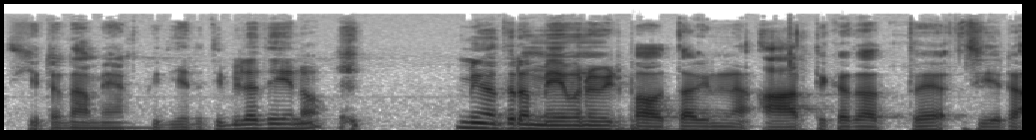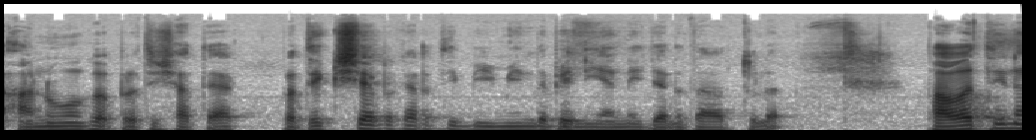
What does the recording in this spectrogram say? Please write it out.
සිට නමයක් විදිහට තිබිල තියෙනවා මේ අතර මේ වන විට පවත්තාගෙන ආර්ථික තත්ත්වය සියට අනුවක ප්‍රතිශතයක් ප්‍රතික්ෂේප කර තිබීමින්ද පෙනියන්නේ ජනතාව තුළ. පවතින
